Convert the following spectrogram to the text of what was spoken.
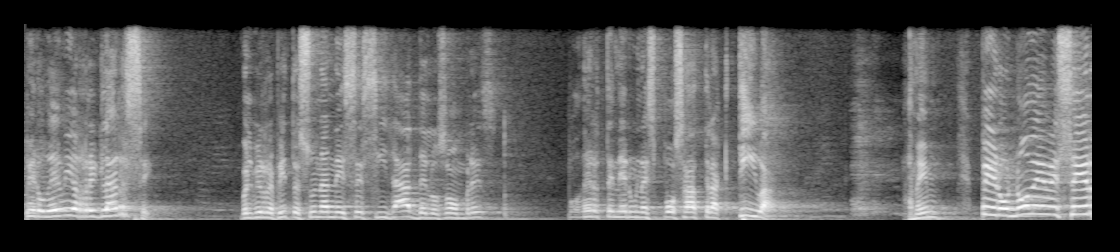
pero debe arreglarse. Vuelvo y repito, es una necesidad de los hombres poder tener una esposa atractiva. Amén. Pero no debe ser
